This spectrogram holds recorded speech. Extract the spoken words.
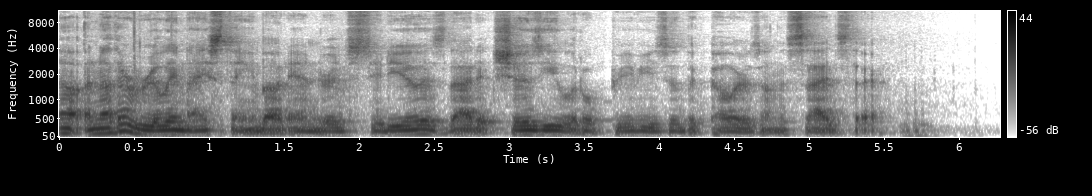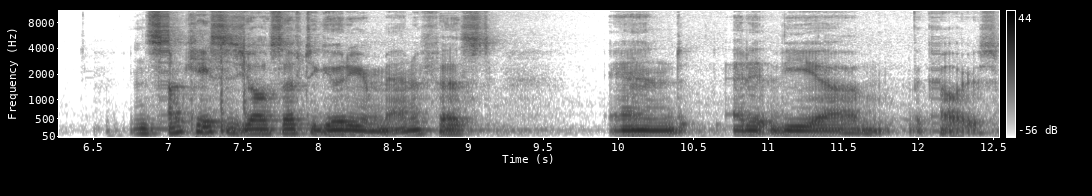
Now, another really nice thing about Android Studio is that it shows you little previews of the colors on the sides there. In some cases, you also have to go to your manifest and edit the, um, the colors.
